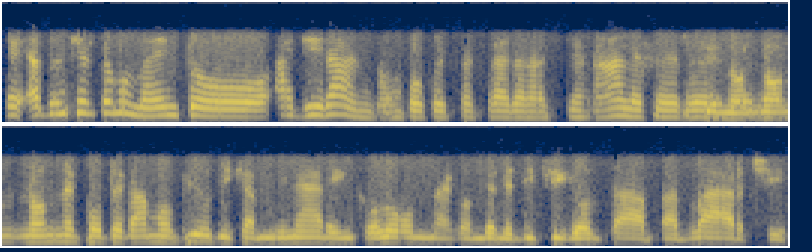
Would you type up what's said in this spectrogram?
e ad un certo momento aggirando un po' questa strada nazionale per Sì, non, non- non ne potevamo più di camminare in colonna con delle difficoltà a parlarci.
